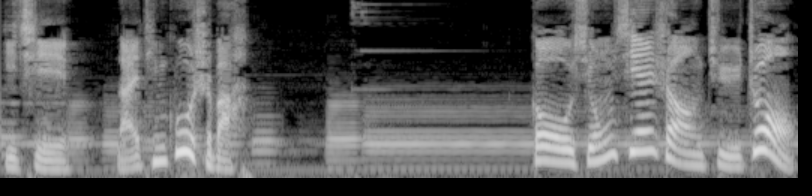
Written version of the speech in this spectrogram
一起来听故事吧。狗熊先生举重，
